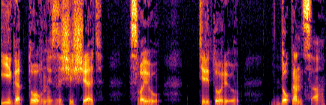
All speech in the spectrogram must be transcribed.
и готовность защищать свою территорию до конца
